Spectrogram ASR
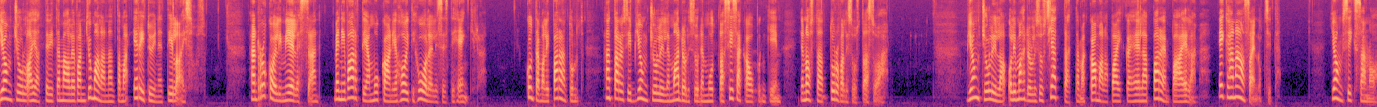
Byung-chul ajatteli tämä olevan Jumalan antama erityinen tilaisuus. Hän rukoili mielessään, meni vartijan mukaan ja hoiti huolellisesti henkilöä. Kun tämä oli parantunut, hän tarjosi Byung-chulille mahdollisuuden muuttaa sisäkaupunkiin ja nostaa turvallisuustasoa. Byung-chulilla oli mahdollisuus jättää tämä kamala paikka ja elää parempaa elämää. Eikä hän ansainnut sitä. Jong Sik sanoo,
